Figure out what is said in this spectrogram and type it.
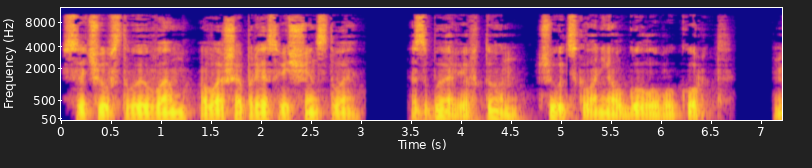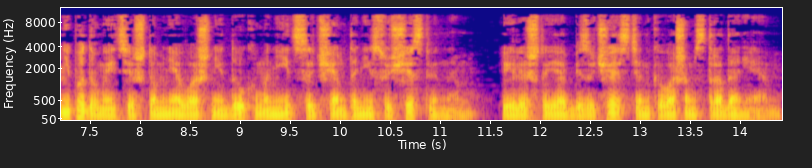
«Сочувствую вам, ваше преосвященство!» Сбавив тон, чуть склонил голову Курт. Не подумайте, что мне ваш недуг мнится чем-то несущественным, или что я безучастен к вашим страданиям.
